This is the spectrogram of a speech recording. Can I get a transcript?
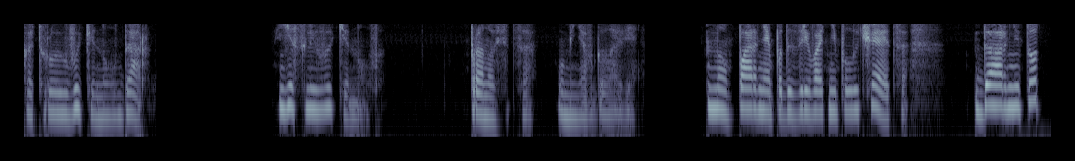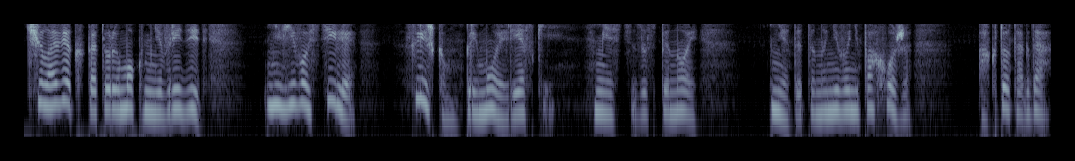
которую выкинул дар. Если выкинул, проносится у меня в голове. Но парня подозревать не получается. Дар не тот человек, который мог мне вредить. Не в его стиле. Слишком прямой, резкий. Месть за спиной. Нет, это на него не похоже. А кто тогда?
